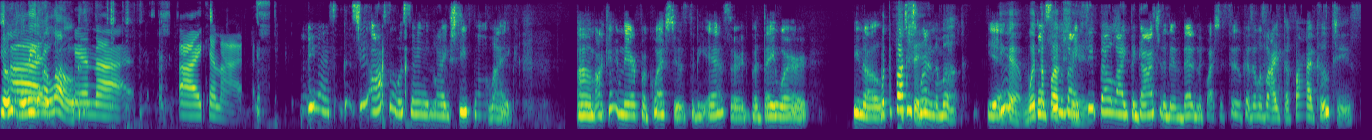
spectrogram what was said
know, leave that alone. Cannot. I cannot. Yes, because she also was saying like she felt like um I came there for questions to be answered, but they were, you know, what the fuck just shit? running amok. Yeah, yeah. What but the fuck? She was shit? like, she felt like the guy should have been vetting the questions too, because it was like the five coochies.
